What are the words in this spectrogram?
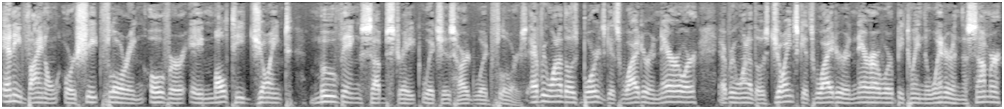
any vinyl or sheet flooring over a multi joint moving substrate, which is hardwood floors. Every one of those boards gets wider and narrower. Every one of those joints gets wider and narrower between the winter and the summer,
